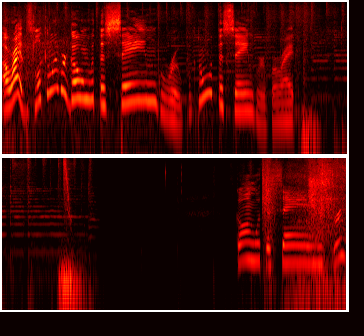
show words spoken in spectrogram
All right, it's looking like we're going with the same group. We're going with the same group, all right? Going with the same group.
